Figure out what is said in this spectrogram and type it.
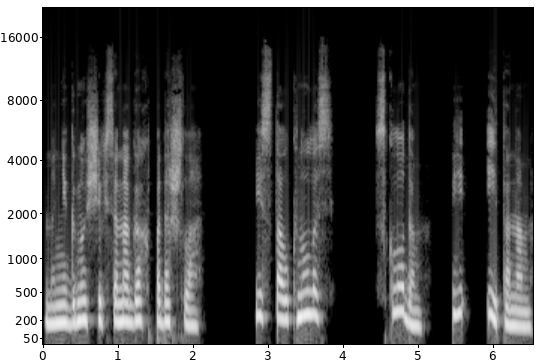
На негнущихся ногах подошла и столкнулась с Клодом и Итаном.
